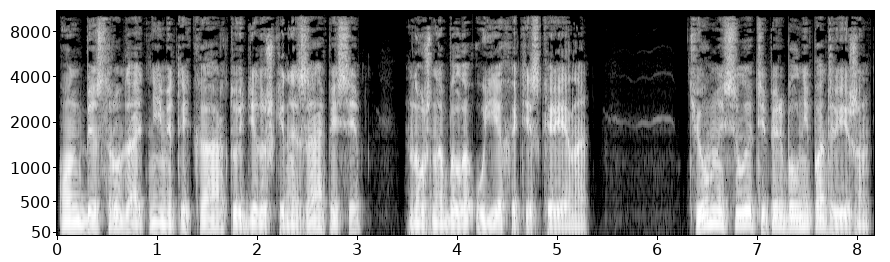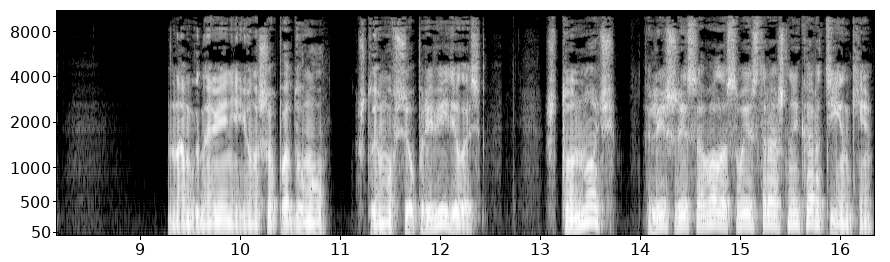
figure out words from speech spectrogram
он без труда отнимет и карту, и дедушкины записи. Нужно было уехать из Крена. Темный силуэт теперь был неподвижен. На мгновение юноша подумал, что ему все привиделось, что ночь лишь рисовала свои страшные картинки,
